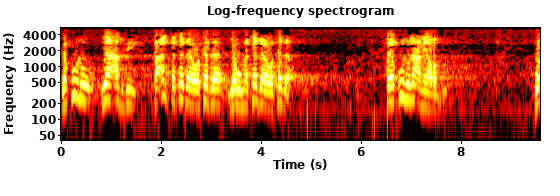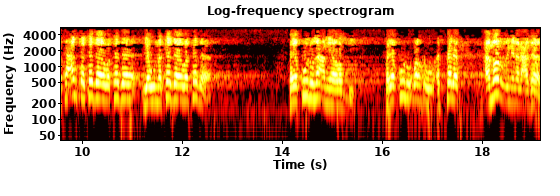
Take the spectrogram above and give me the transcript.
يقول يا عبدي فعلت كذا وكذا يوم كذا وكذا. فيقول نعم يا ربي. وفعلت كذا وكذا يوم كذا وكذا. فيقول نعم يا ربي. فيقول الله السلف أمر من العذاب.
